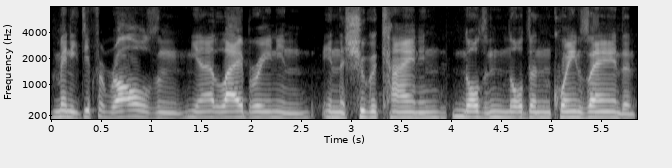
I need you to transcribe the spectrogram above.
many different roles and, you know, labouring in, in the sugarcane in northern northern Queensland and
